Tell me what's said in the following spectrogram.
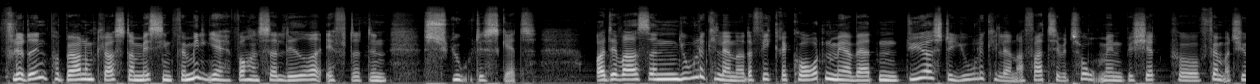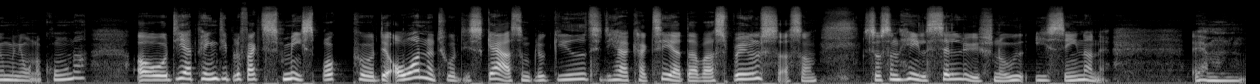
flyttet ind på Børlum Kloster med sin familie, hvor han så leder efter den skjulte skat. Og det var sådan en julekalender, der fik rekorden med at være den dyreste julekalender fra TV2 med en budget på 25 millioner kroner. Og de her penge, de blev faktisk mest brugt på det overnaturlige skær, som blev givet til de her karakterer, der var spøgelser, som så sådan helt selvlysende ud i scenerne. Øhm,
